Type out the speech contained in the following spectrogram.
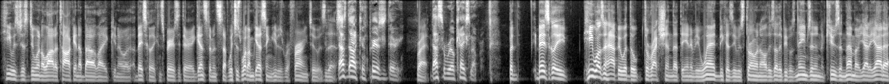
he was just doing a lot of talking about, like, you know, basically a conspiracy theory against him and stuff, which is what I'm guessing he was referring to is this. That's not a conspiracy theory. right. That's a real case number. But basically, he wasn't happy with the direction that the interview went because he was throwing all these other people's names in and accusing them of yada yada.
